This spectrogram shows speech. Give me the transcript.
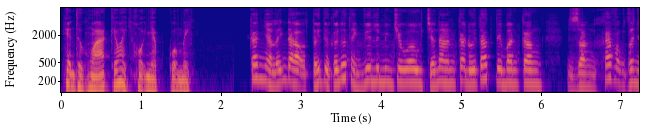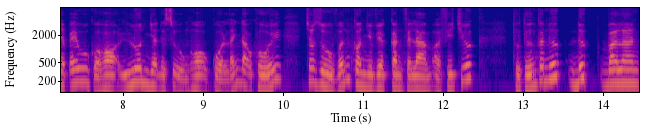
hiện thực hóa kế hoạch hội nhập của mình. Các nhà lãnh đạo tới từ các nước thành viên Liên minh châu Âu chấn an các đối tác Tây Ban Căng rằng khát vọng gia nhập EU của họ luôn nhận được sự ủng hộ của lãnh đạo khối, cho dù vẫn còn nhiều việc cần phải làm ở phía trước – Thủ tướng các nước Đức, Ba Lan,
